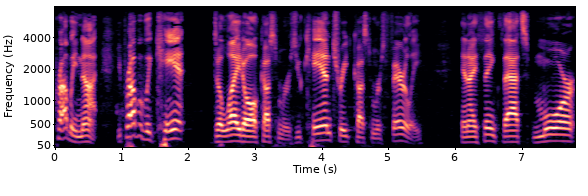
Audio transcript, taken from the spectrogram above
Probably not. You probably can't delight all customers. You can treat customers fairly. And I think that's more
